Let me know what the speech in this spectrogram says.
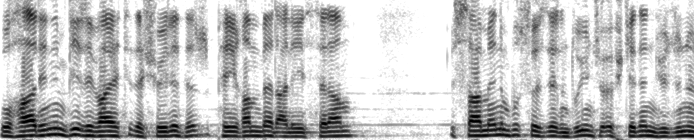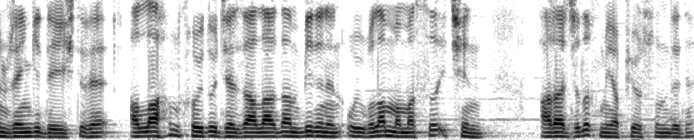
Buhari'nin bir rivayeti de şöyledir. Peygamber aleyhisselam Üsame'nin bu sözlerini duyunca öfkeden yüzünün rengi değişti ve Allah'ın koyduğu cezalardan birinin uygulanmaması için aracılık mı yapıyorsun dedi.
